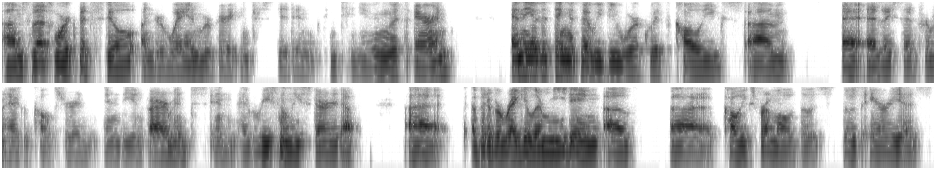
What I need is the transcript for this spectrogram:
Um, so that's work that's still underway, and we're very interested in continuing with Erin. And the other thing is that we do work with colleagues, um, as I said, from agriculture and, and the environment, and have recently started up uh, a bit of a regular meeting of uh, colleagues from all of those those areas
